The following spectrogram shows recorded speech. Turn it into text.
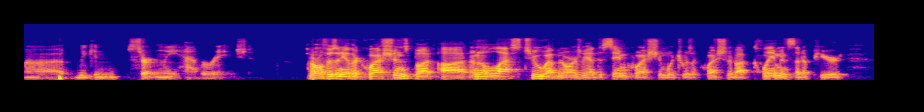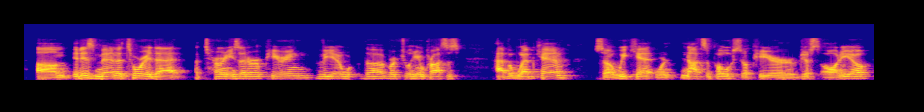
uh, we can certainly have arranged. I don't know if there's any other questions, but uh, I know the last two webinars, we had the same question, which was a question about claimants that appeared. Um, It is mandatory that attorneys that are appearing via the virtual hearing process have a webcam. So we can't, we're not supposed to appear just audio.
